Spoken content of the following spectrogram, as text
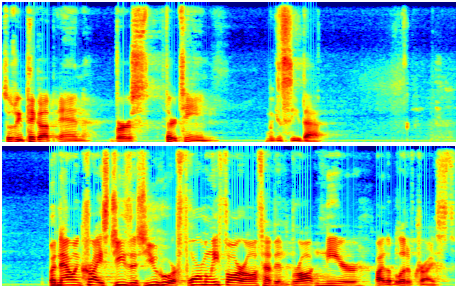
So as we pick up in verse 13, we can see that. But now in Christ Jesus, you who are formerly far off have been brought near by the blood of Christ.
